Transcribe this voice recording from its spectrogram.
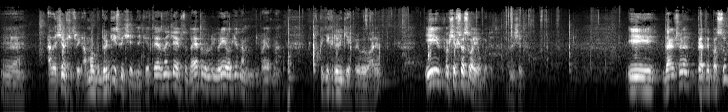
э, а зачем вообще свои? А может быть другие священники? Это и означает, что до этого евреи вообще там непонятно в каких религиях пребывали. И вообще все свое будет. Значит. И дальше, пятый посук,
